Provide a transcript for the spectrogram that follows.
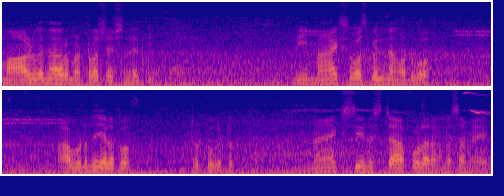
മാൾവ നഗർ മെട്രോ സ്റ്റേഷനിലെത്തി നീ മാക്സ് ഹോസ്പിറ്റലിന് അങ്ങോട്ട് പോ. അവിടുന്ന് ചിലപ്പം ട്രിപ്പ് കിട്ടും. മാക്സിന്ന് സ്റ്റാഫുകൾ ഇറങ്ങുന്ന സമയമായി.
